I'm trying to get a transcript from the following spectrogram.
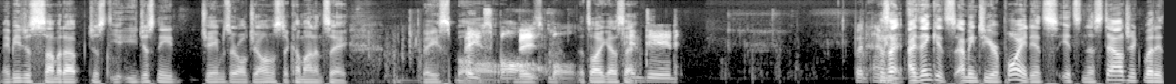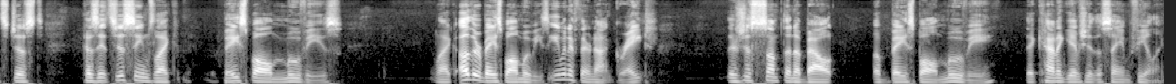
Maybe you just sum it up. Just you, you just need James Earl Jones to come on and say baseball. Baseball. Baseball. That's all you got to say. Indeed. But I Because mean, I, I, think it's. I mean, to your point, it's it's nostalgic, but it's just because it just seems like baseball movies, like other baseball movies, even if they're not great, there's just something about a baseball movie that kind of gives you the same feeling.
